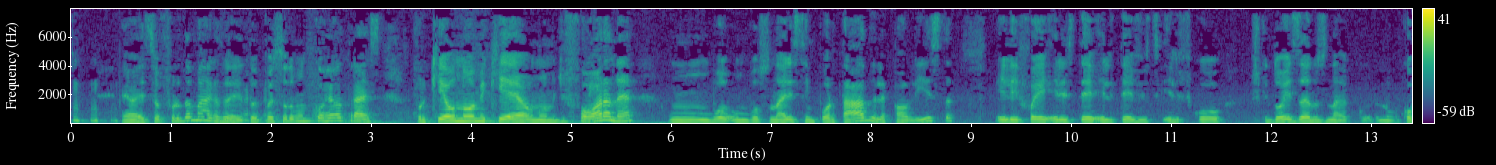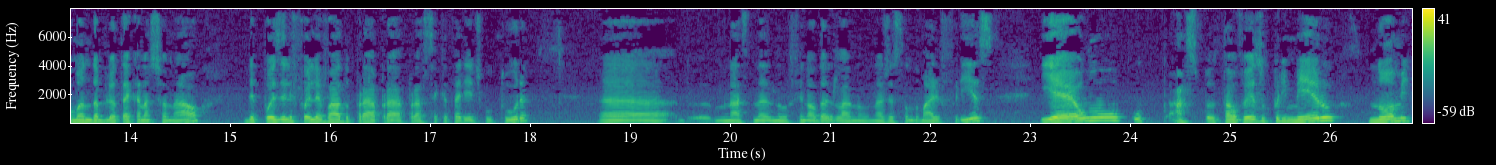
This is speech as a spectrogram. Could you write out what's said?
é, esse é o furo da Maga. Depois todo mundo correu atrás. Porque é o nome que é o nome de fora, né? Um, um bolsonarista importado, ele é paulista. Ele foi, ele teve, ele teve, ele ficou acho que dois anos na, no comando da Biblioteca Nacional depois ele foi levado para a Secretaria de Cultura, uh, na, na, no final da, lá no, na gestão do Mário Frias, e é o, o as, talvez o primeiro nome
